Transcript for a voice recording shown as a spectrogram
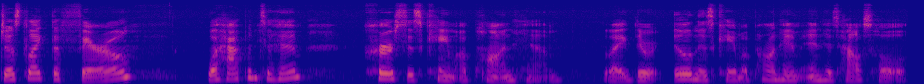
just like the Pharaoh, what happened to him? Curses came upon him. Like their illness came upon him and his household.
